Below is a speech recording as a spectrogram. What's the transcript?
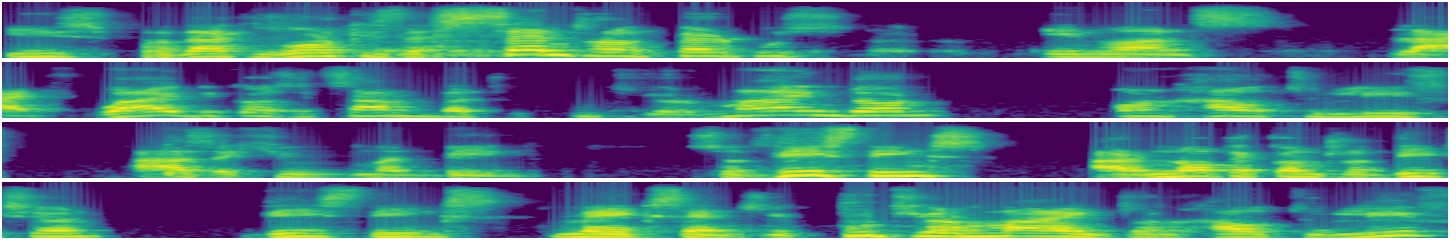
is productive work is the central purpose in one's life. Why? Because it's something that you put your mind on on how to live as a human being. So these things are not a contradiction. These things make sense. You put your mind on how to live,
